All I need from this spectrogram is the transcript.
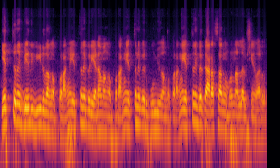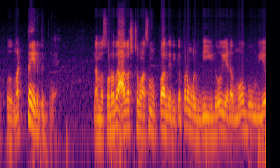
எத்தனை பேர் வீடு வாங்க போகிறாங்க எத்தனை பேர் இடம் வாங்க போகிறாங்க எத்தனை பேர் பூமி வாங்க போகிறாங்க எத்தனை பேருக்கு அரசாங்கம் நல்ல விஷயம் வருது போது மட்டும் எடுத்துக்கோங்க. நம்ம சொல்கிறது ஆகஸ்ட் மாதம் முப்பாம் தேதிக்கு அப்புறம் உங்களுக்கு வீடோ இடமோ பூமியோ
